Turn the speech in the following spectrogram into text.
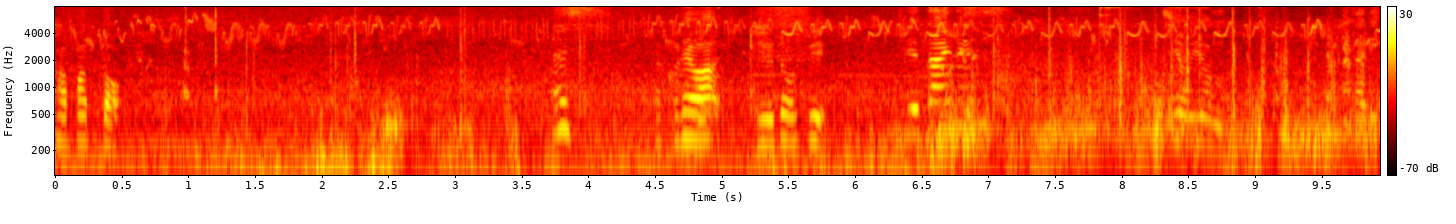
パーパット。よし。これは入れてほしい入れたいです。一応読む。当たり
